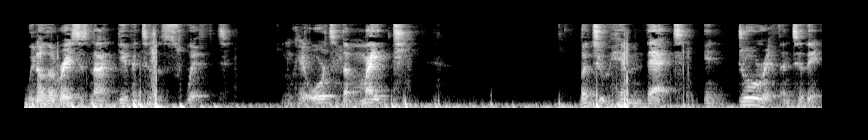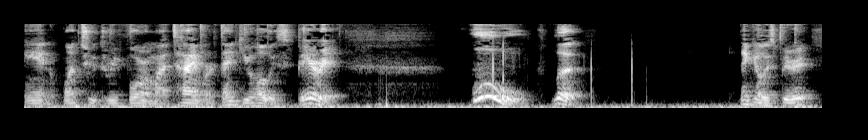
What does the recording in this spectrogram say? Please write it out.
We know the race is not given to the swift, okay, or to the mighty, but to him that endureth unto the end. One, two, three, four on my timer. Thank you, Holy Spirit. Woo! Look. Thank you, Holy Spirit.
